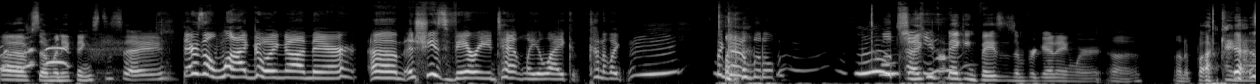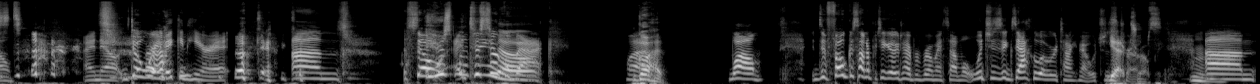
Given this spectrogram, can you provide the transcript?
I have so many things to say. There's a lot going on there. Um, and she's very intently like, kind of like, mm, like a little, little I keep making faces and forgetting we're uh, on a podcast. I know. Don't worry, they can hear it. okay. good. Um, so uh, to thing, circle though. back. Wow. Go ahead. Well, to focus on a particular type of romance novel, which is exactly what we were talking about, which is Yeah, tropes. tropey. Mhm. Um,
